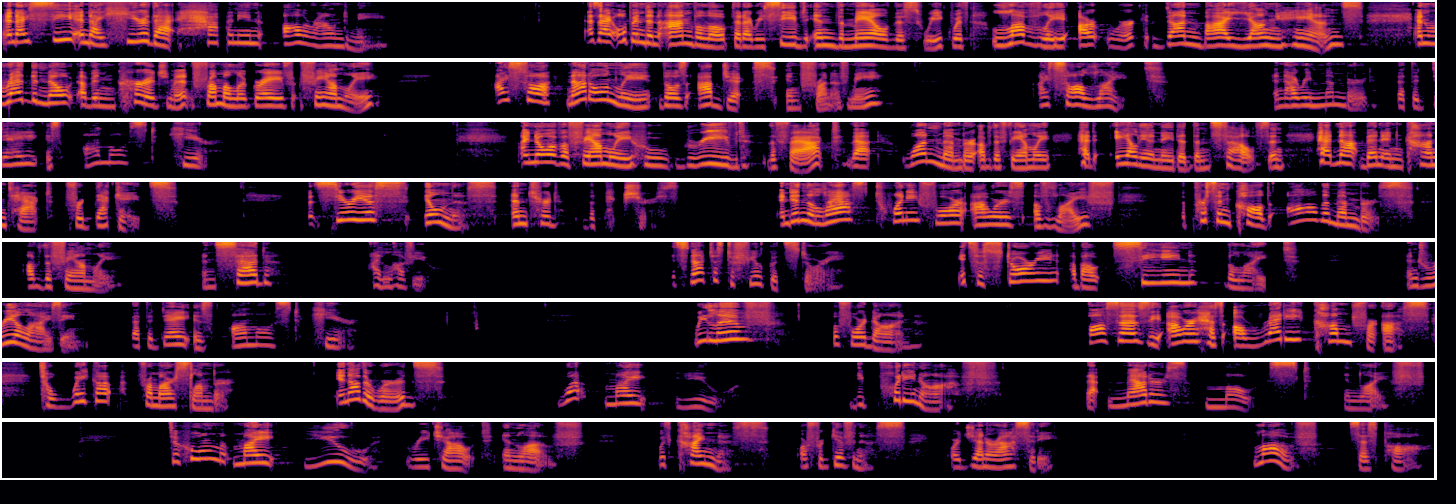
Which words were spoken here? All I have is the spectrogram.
And I see and I hear that happening all around me. As I opened an envelope that I received in the mail this week with lovely artwork done by young hands, and read the note of encouragement from a LaGrave family, I saw not only those objects in front of me, I saw light. And I remembered that the day is almost here. I know of a family who grieved the fact that one member of the family had alienated themselves and had not been in contact for decades. But serious illness entered the pictures. And in the last 24 hours of life, the person called all the members of the family and said, I love you. It's not just a feel good story, it's a story about seeing the light and realizing that the day is almost here. We live before dawn. Paul says the hour has already come for us to wake up from our slumber. In other words, what might you be putting off that matters most in life? To whom might you reach out in love with kindness or forgiveness or generosity? Love, says Paul,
